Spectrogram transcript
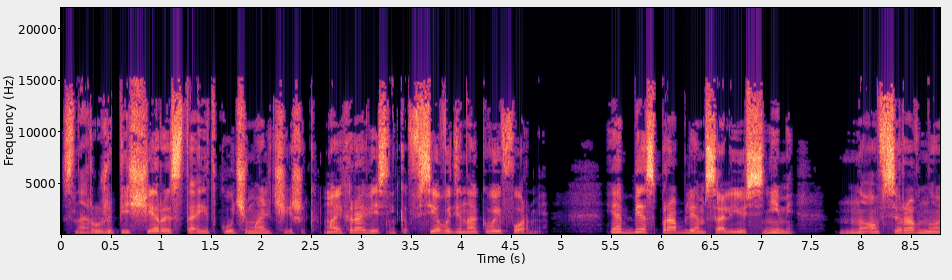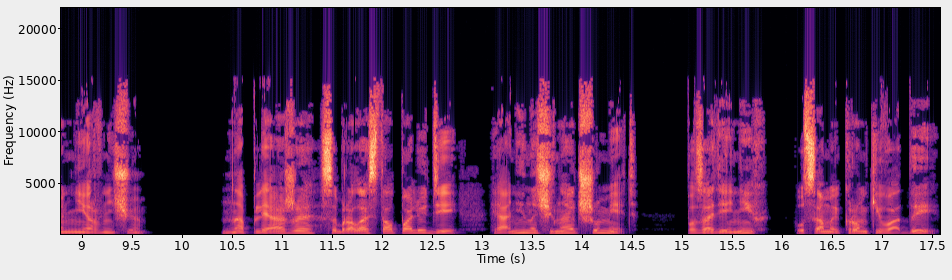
Снаружи пещеры стоит куча мальчишек, моих ровесников, все в одинаковой форме. Я без проблем сольюсь с ними, но все равно нервничаю. На пляже собралась толпа людей, и они начинают шуметь. Позади них у самой кромки воды,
